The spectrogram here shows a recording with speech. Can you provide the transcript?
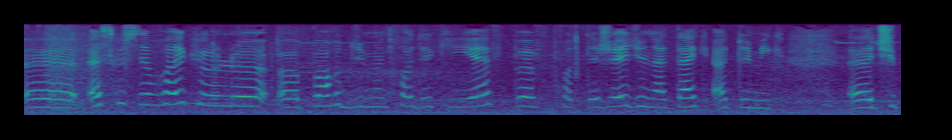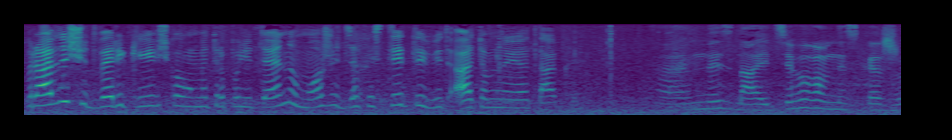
Euh, Est-ce que c'est vrai que le euh, port du métro de Kiev peuvent protéger d'une attaque atomique? Е, Чи правда, що двері київського метрополітену можуть захистити від атомної атаки? Е, Не знаю, цього вам не скажу.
